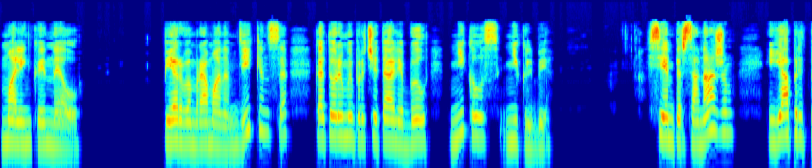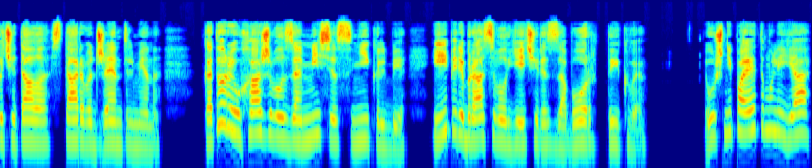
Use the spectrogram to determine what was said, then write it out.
маленькой Нелл. Первым романом Диккенса, который мы прочитали, был «Николас Никольби». Всем персонажам я предпочитала старого джентльмена, который ухаживал за миссис Никольби и перебрасывал ей через забор тыквы. Уж не поэтому ли я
